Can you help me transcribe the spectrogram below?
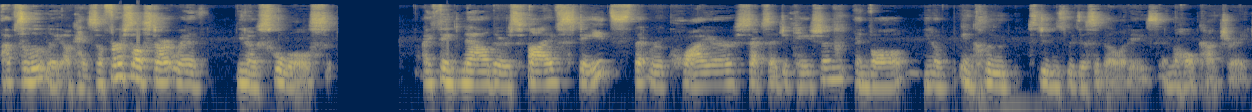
Absolutely. Okay, so first I'll start with, you know, schools. I think now there's five states that require sex education involve, you know, include students with disabilities in the whole country.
